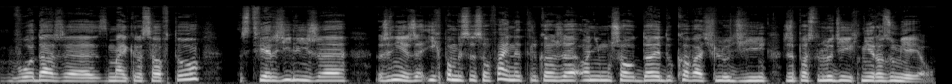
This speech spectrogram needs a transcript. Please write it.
włodarze z Microsoftu stwierdzili, że, że nie, że ich pomysły są fajne, tylko że oni muszą doedukować ludzi, że po prostu ludzie ich nie rozumieją.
